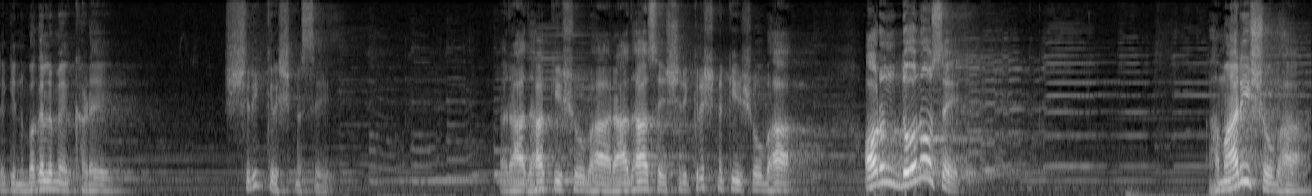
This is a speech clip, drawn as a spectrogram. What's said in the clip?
लेकिन बगल में खड़े श्री कृष्ण से, राधा की शोभा, राधा से श्री कृष्ण की शोभा, और उन दोनों से हमारी शोभा।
